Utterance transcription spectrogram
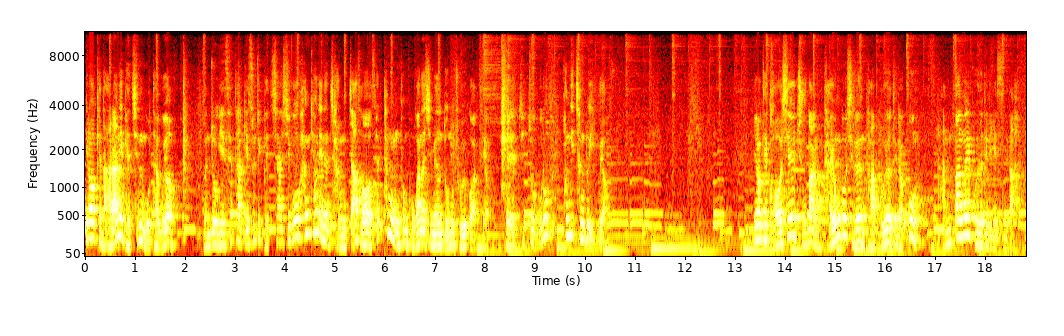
이렇게 나란히 배치는 못하고요. 왼쪽이 세탁기 수직 배치하시고 한 켠에는 장 짜서 세탁용품 보관하시면 너무 좋을 것 같아요. 제 뒤쪽으로 환기창도 있고요. 이렇게 거실, 주방, 다용도실은 다 보여드렸고 안방을 보여드리겠습니다.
